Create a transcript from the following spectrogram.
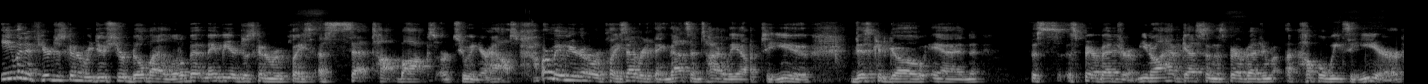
even if you're just going to reduce your bill by a little bit, maybe you're just going to replace a set top box or two in your house, or maybe you're going to replace everything. That's entirely up to you. This could go in the spare bedroom. You know, I have guests in the spare bedroom a couple weeks a year,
